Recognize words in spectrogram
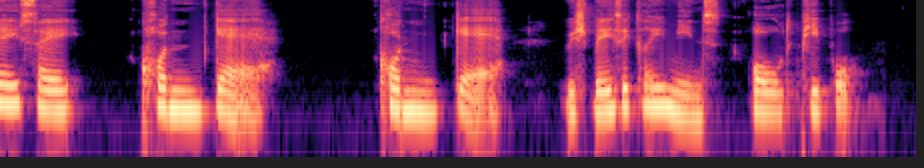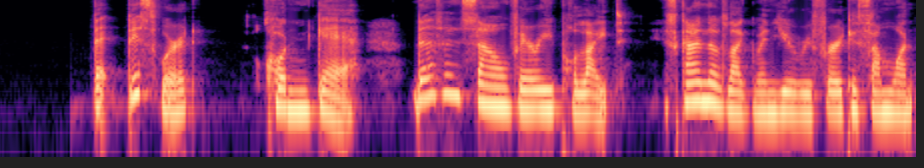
may say คนแก่ คนแก่ which basically means old people that this word คนแก่ doesn't sound very polite. It's kind of like when you refer to someone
